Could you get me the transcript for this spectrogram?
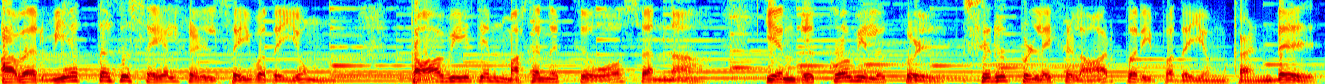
அவர் வியத்தகு செயல்கள் செய்வதையும் தாவீதின் மகனுக்கு ஓசன்னா என்று கோவிலுக்குள் சிறு பிள்ளைகள் ஆர்ப்பரிப்பதையும் கண்டு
